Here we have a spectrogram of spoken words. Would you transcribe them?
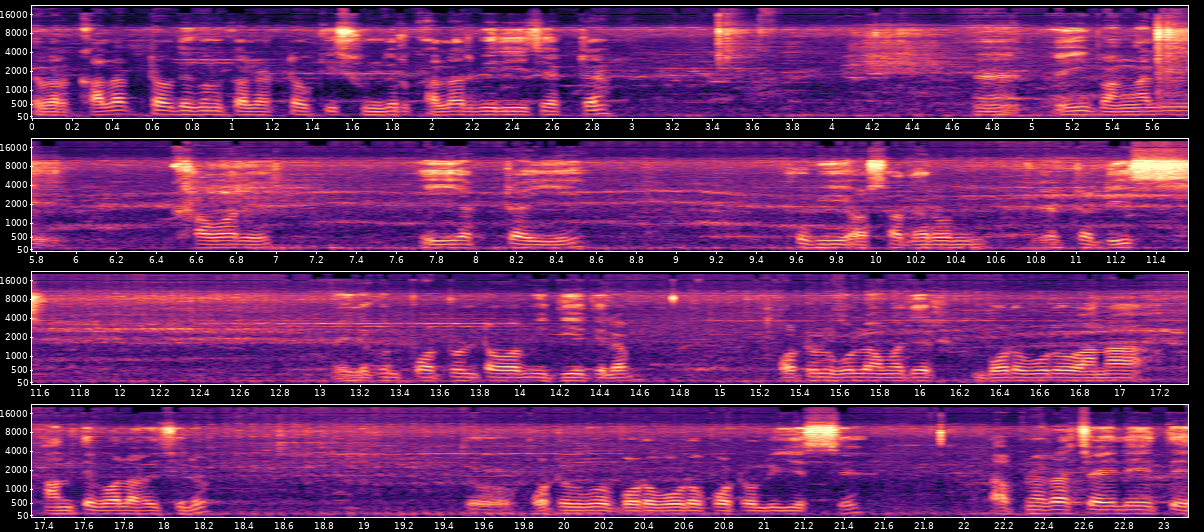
এবার কালারটাও দেখুন, কালারটাও কি সুন্দর কালার বেরিয়েছে একটা। হ্যাঁ এই বাঙালি খাবারের এই একটা ইয়ে খুবই অসাধারণ একটা ডিশ। এই দেখুন, পটলটাও আমি দিয়ে দিলাম। পটলগুলো আমাদের বড় বড় আনা, আনতে বলা হয়েছিল। তো পটলগুলো বড় বড় পটলই এসছে। আপনারা চাইলে এতে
